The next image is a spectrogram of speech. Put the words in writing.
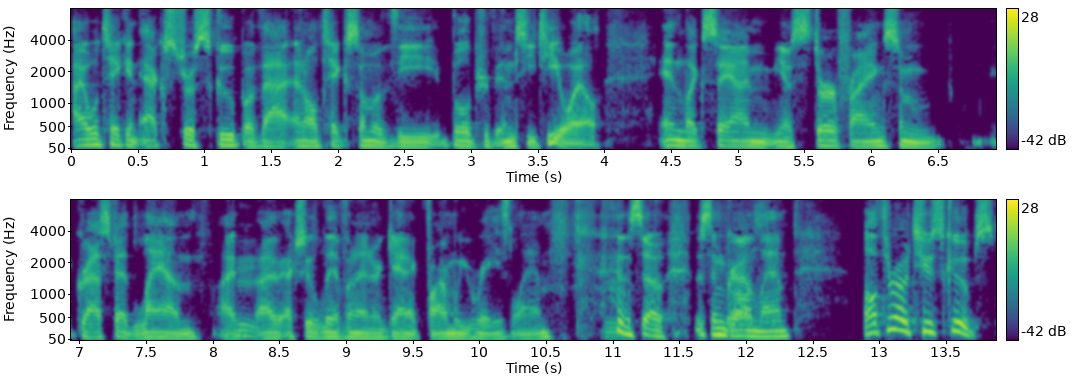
I will take an extra scoop of that and I'll take some of the bulletproof MCT oil and like say I'm you know stir frying some grass fed lamb. I, Mm. I actually live on an organic farm. We raise lamb, Mm. so some ground Awesome. lamb. I'll throw two scoops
